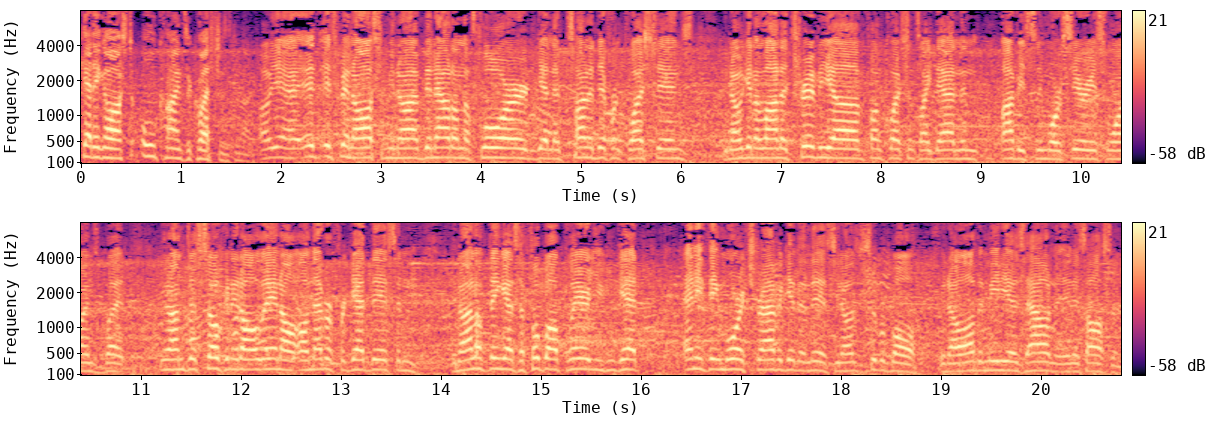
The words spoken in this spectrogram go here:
getting asked all kinds of questions tonight. Oh yeah, it, it's been awesome. You know, I've been out on the floor getting a ton of different questions. You know, getting a lot of trivia, and fun questions like that, and then obviously more serious ones. But you know, I'm just soaking it all in. I'll, I'll never forget this, and you know, I don't think as a football player you can get anything more extravagant than this. You know, it's Super Bowl. You know, all the media is out, and, it's awesome.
